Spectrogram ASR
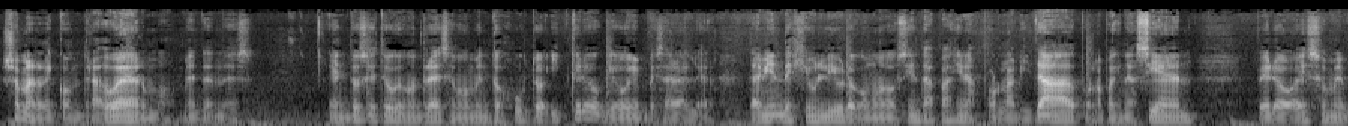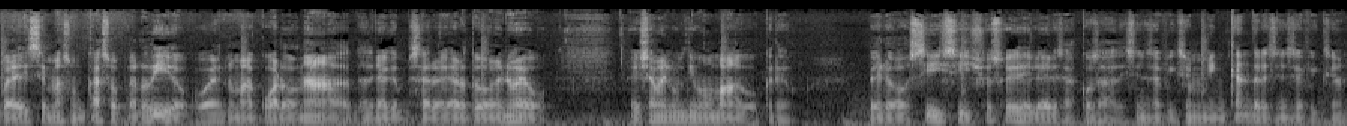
yo me recontraduermo, ¿me entendés? Entonces tengo que encontrar ese momento justo y creo que voy a empezar a leer. También dejé un libro como 200 páginas por la mitad, por la página 100, pero eso me parece más un caso perdido, pues no me acuerdo nada, tendría que empezar a leer todo de nuevo. Se llama El último mago, creo. Pero sí, sí, yo soy de leer esas cosas de ciencia ficción. Me encanta la ciencia ficción.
